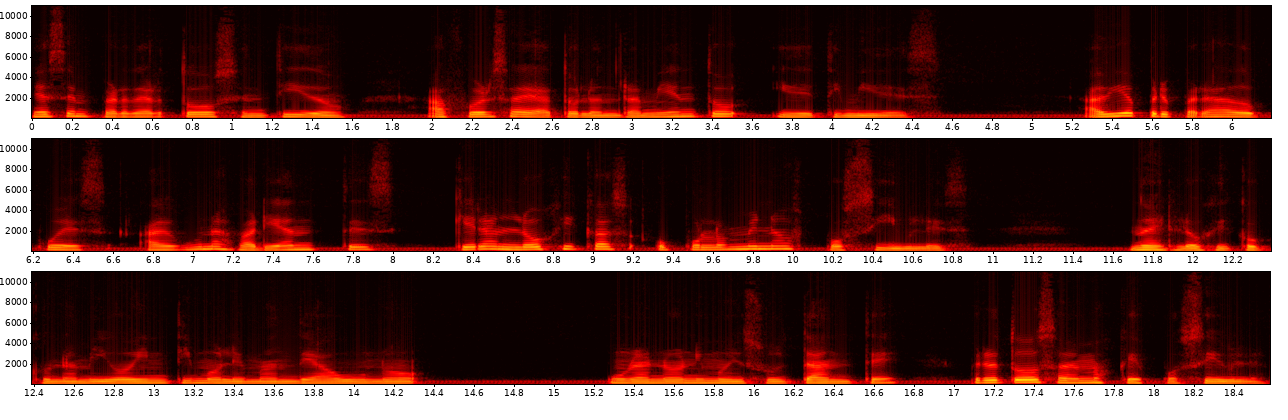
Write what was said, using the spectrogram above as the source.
me hacen perder todo sentido, a fuerza de atolondramiento y de timidez. Había preparado, pues, algunas variantes que eran lógicas o por lo menos posibles, no es lógico que un amigo íntimo le mande a uno un anónimo insultante, pero todos sabemos que es posible.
